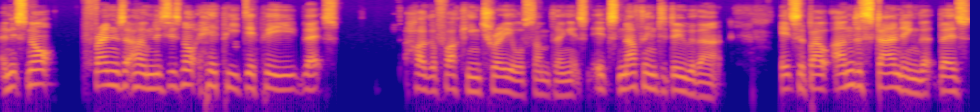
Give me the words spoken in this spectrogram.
and it's not friends at home. This is not hippy dippy. Let's hug a fucking tree or something. It's it's nothing to do with that. It's about understanding that there's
